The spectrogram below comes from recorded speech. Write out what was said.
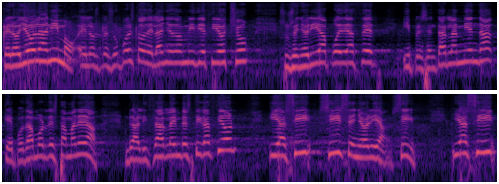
Pero yo le animo, en los presupuestos del año 2018, su señoría puede hacer y presentar la enmienda que podamos de esta manera realizar la investigación y así, sí, señoría, sí, y así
